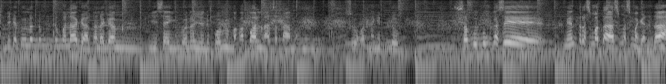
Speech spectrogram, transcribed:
Hindi katulad nung dumalaga, talagang isa yung ano, uniform yung makapal, nasa tamang sukat ng itlog. Sa bubong kasi, mentras mataas, mas maganda.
